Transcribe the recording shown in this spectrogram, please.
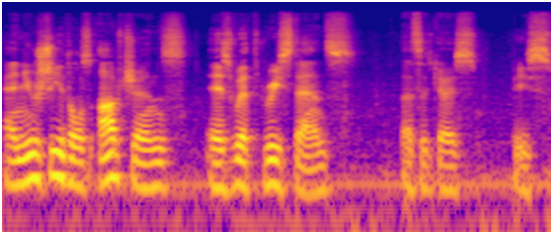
and usually those options is with restands. That's it, guys. Peace.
